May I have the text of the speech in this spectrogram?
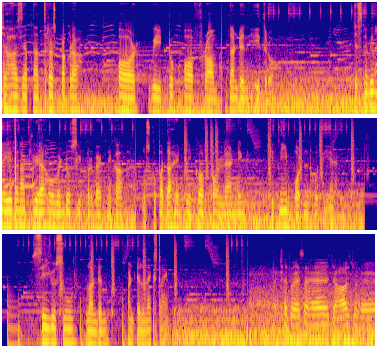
जहाज़ ने अपना थ्रस्ट पकड़ा और we took off from London Heathrow जिसमें भी मेरी तरह कीड़ा हो विंडो सीट पर बैठने का, उसको पता है टेक ऑफ़ और लैंडिंग कितनी इम्पोर्टेंट होती है। See you soon London until next time अच्छा तो ऐसा है, जहाज़ जो है,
